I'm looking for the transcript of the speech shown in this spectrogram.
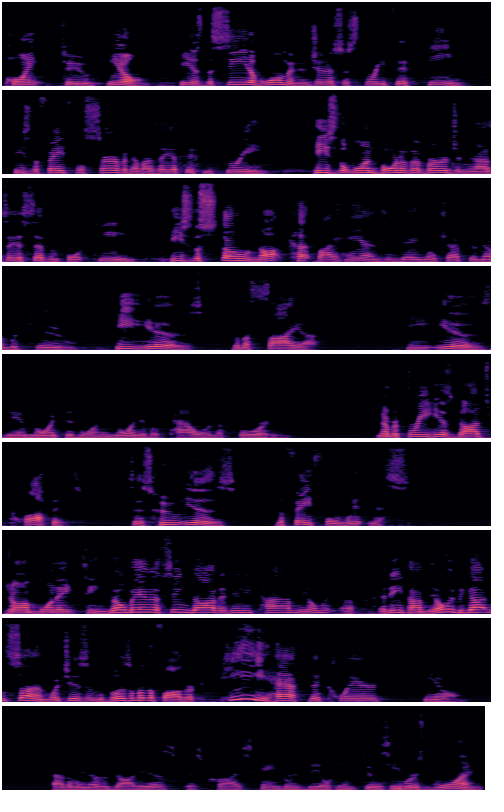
point to him. He is the seed of woman in Genesis 3:15. He's the faithful servant of Isaiah 53. He's the one born of a virgin in Isaiah 7:14. He's the stone not cut by hands in Daniel chapter number 2. He is the Messiah. He is the anointed one, anointed with power and authority. Number 3, he is God's prophet. It says who is the faithful witness. John 1:18 No man hath seen God at any time the only uh, at any time the only begotten son which is in the bosom of the Father he hath declared him. How do we know who God is? Because Christ came to reveal him to us. Hebrews 1,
